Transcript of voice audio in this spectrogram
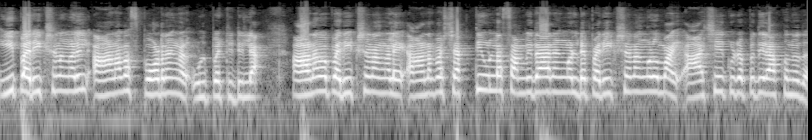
ഈ പരീക്ഷണങ്ങളിൽ ആണവ സ്ഫോടനങ്ങൾ ഉൾപ്പെട്ടിട്ടില്ല. ആണവ പരീക്ഷണങ്ങളെ ആണവ ശക്തിയുള്ള സംവിധാനങ്ങളുടെ പരീക്ഷണങ്ങളുമായി ആശയക്കുഴപ്പത്തിലാക്കുന്നത്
